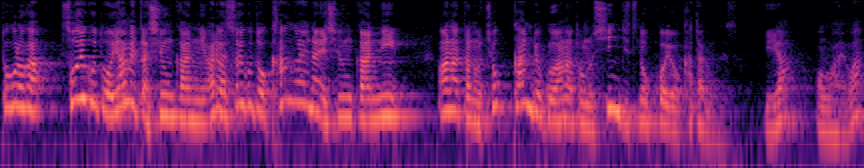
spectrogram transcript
とところがそういうことをやめた瞬間にあるいはそういうことを考えない瞬間にあなたの直感力があなたの真実の声を語るんです。いやお前は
